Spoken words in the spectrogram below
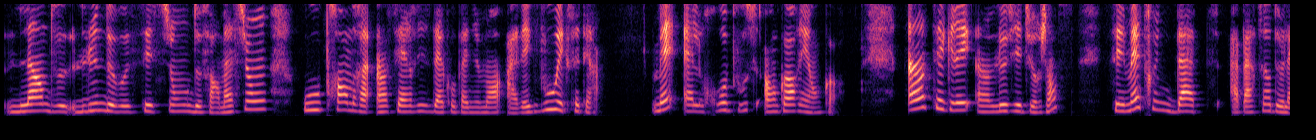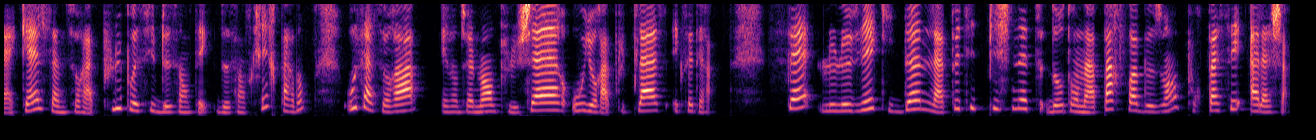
l'une de vos sessions de formation, ou prendre un service d'accompagnement avec vous, etc. Mais elles repoussent encore et encore. Intégrer un levier d'urgence, c'est mettre une date à partir de laquelle ça ne sera plus possible de, s'inscrire, pardon, ou ça sera éventuellement plus cher, ou il y aura plus de place, etc. C'est le levier qui donne la petite pichenette dont on a parfois besoin pour passer à l'achat.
